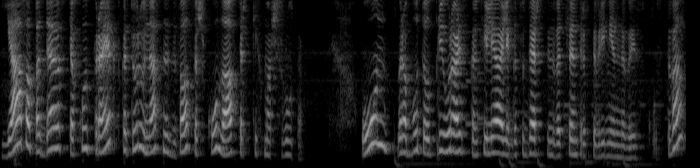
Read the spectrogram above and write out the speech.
я попадаю в такой проект, который у нас назывался «Школа авторских маршрутов». Он работал при Уральском филиале Государственного центра современного искусства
